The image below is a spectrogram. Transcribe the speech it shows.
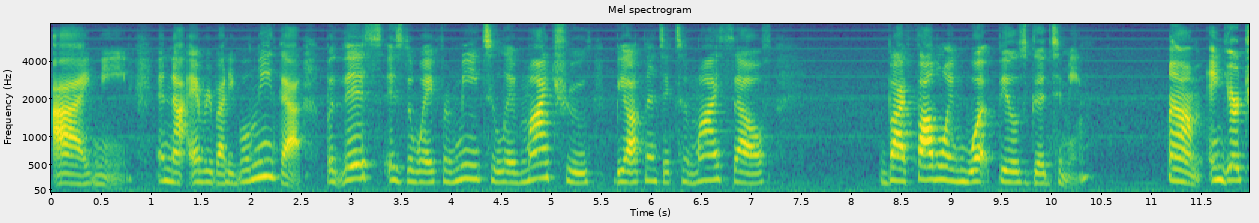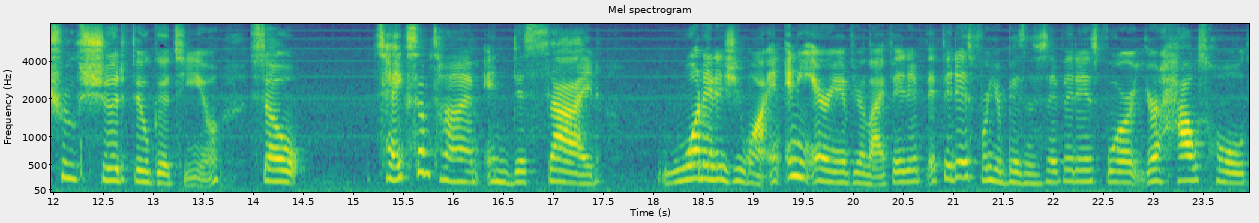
i need. And not everybody will need that. But this is the way for me to live my truth be authentic to myself by following what feels good to me. Um, and your truth should feel good to you. So take some time and decide what it is you want in any area of your life. If, if it is for your business, if it is for your household,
